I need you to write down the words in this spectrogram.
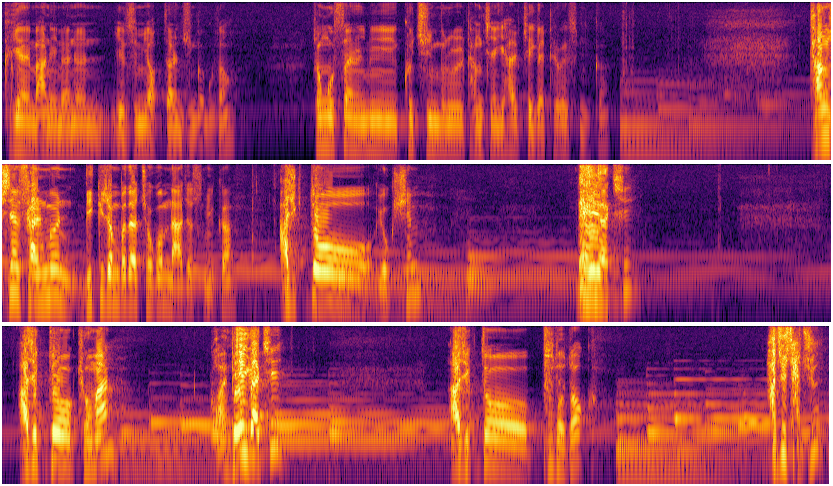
그게 많으면은 예수님이 없다는 증거거든. 정 목사님이 그 질문을 당신에게 할 제기할 필요가 있습니까? 당신의 삶은 믿기 전보다 조금 나아졌습니까? 아직도 욕심? 매일같이? 아직도 교만? 거의 매일같이? 아직도 부도덕? 아주 자주?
